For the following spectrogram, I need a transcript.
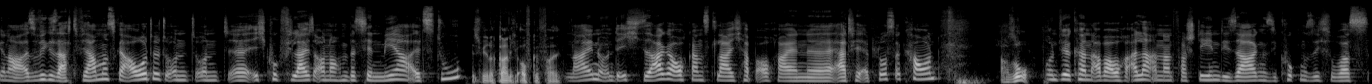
Genau, also wie gesagt, wir haben uns geoutet und, und äh, ich gucke vielleicht auch noch ein bisschen mehr als du. Ist mir noch gar nicht aufgefallen. Nein, und ich sage auch ganz klar, ich habe auch einen äh, RTL Plus Account. Ach so. Und wir können aber auch alle anderen verstehen, die sagen, sie gucken sich sowas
